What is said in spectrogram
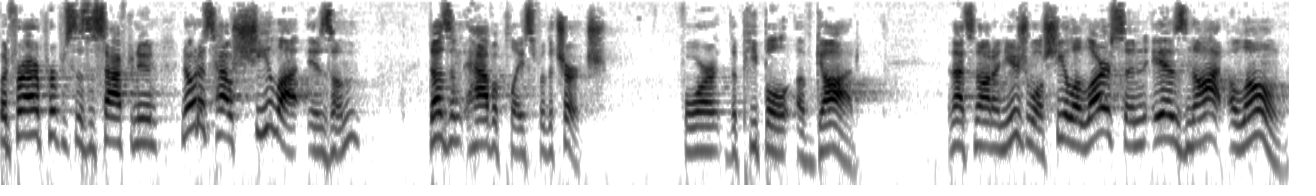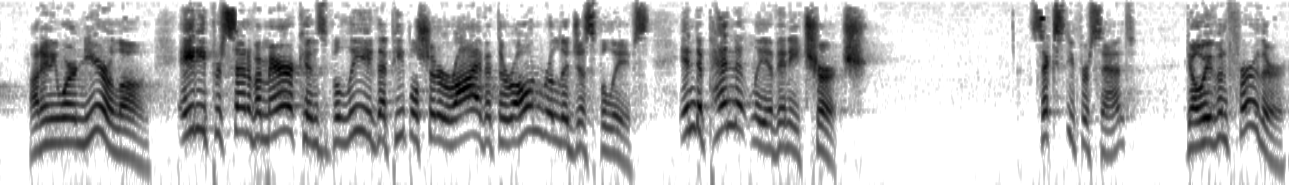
but for our purposes this afternoon, notice how Sheilaism doesn't have a place for the church, for the people of God. And that's not unusual. Sheila Larson is not alone. Not anywhere near alone. 80% of Americans believe that people should arrive at their own religious beliefs, independently of any church. 60% go even further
